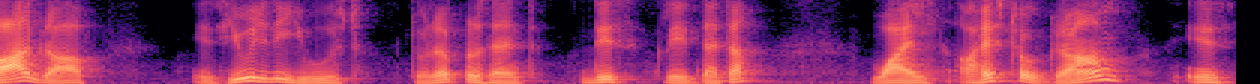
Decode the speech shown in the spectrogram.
bar graph is usually used to represent discrete data while a histogram is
